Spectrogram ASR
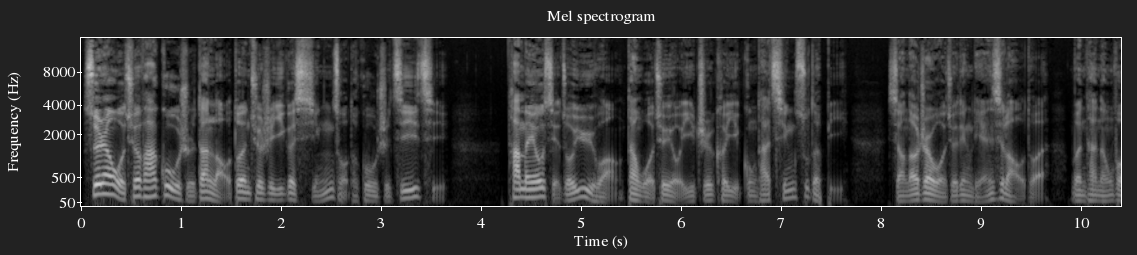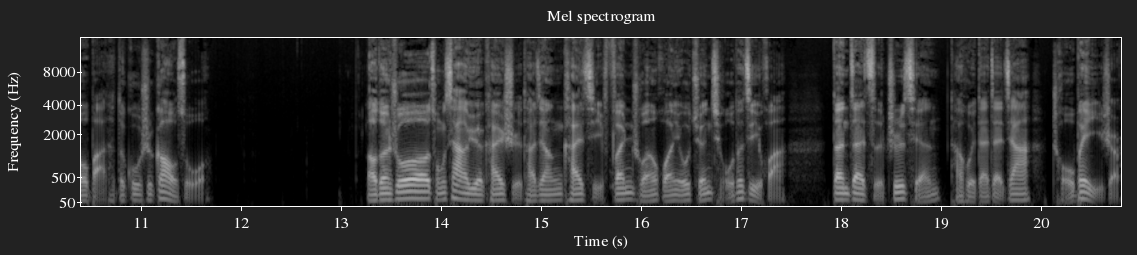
虽然我缺乏故事，但老段却是一个行走的故事机器。他没有写作欲望，但我却有一支可以供他倾诉的笔。想到这儿，我决定联系老段，问他能否把他的故事告诉我。老段说：“从下个月开始，他将开启帆船环游全球的计划，但在此之前，他会待在家筹备一阵儿。”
